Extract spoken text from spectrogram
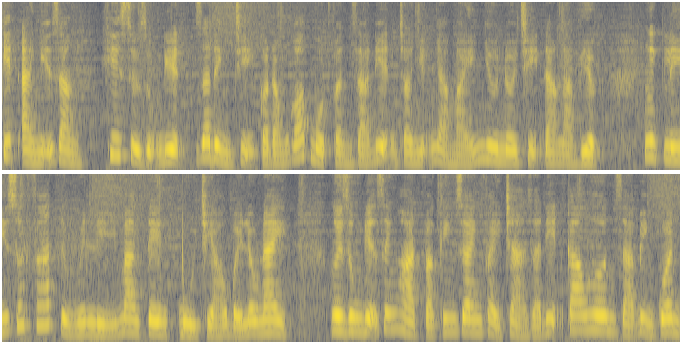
Ít ai nghĩ rằng khi sử dụng điện, gia đình chị có đóng góp một phần giá điện cho những nhà máy như nơi chị đang làm việc. Nghịch lý xuất phát từ nguyên lý mang tên bù chéo bấy lâu nay. Người dùng điện sinh hoạt và kinh doanh phải trả giá điện cao hơn giá bình quân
